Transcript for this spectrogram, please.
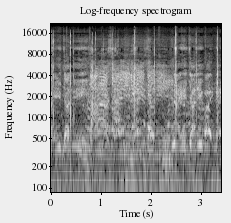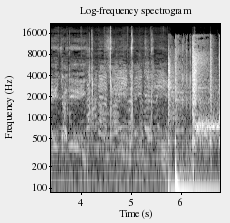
नहीं चली तानाशाही नहीं चली नहीं चली भाई नहीं चली तानाशाही नहीं चली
